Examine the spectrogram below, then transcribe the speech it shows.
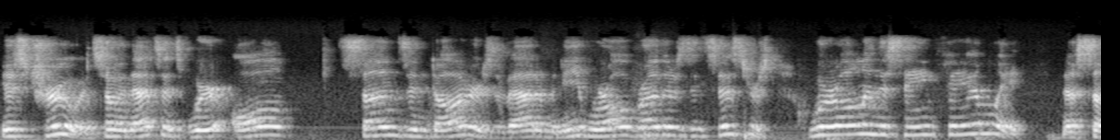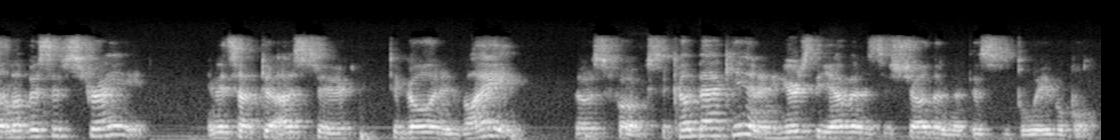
is true. And so, in that sense, we're all sons and daughters of Adam and Eve. We're all brothers and sisters. We're all in the same family. Now, some of us have strayed, and it's up to us to, to go and invite those folks to come back in, and here's the evidence to show them that this is believable.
